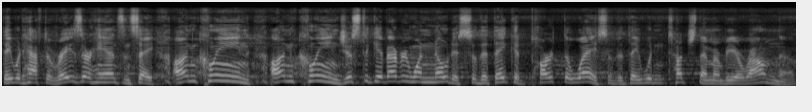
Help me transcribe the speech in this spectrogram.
they would have to raise their hands and say, unclean, unclean, just to give everyone notice so that they could part the way so that they wouldn't touch them or be around them.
